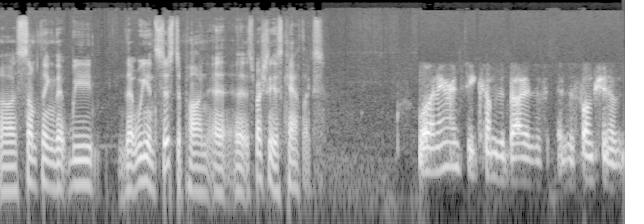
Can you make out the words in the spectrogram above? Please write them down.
uh, something that we that we insist upon, uh, uh, especially as Catholics? Well, inerrancy comes about as a, as a function of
